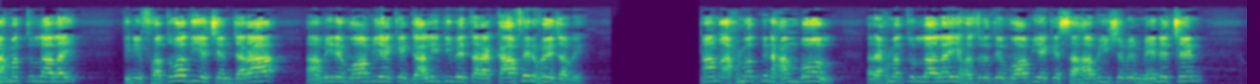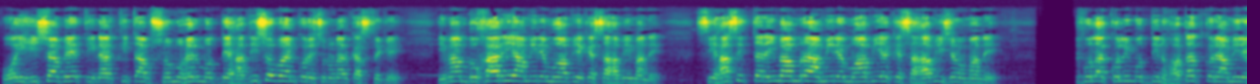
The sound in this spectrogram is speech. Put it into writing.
রহমতুল্লাহ আলাই তিনি ফতোয়া দিয়েছেন, যারা আমিরে মোয়াবিয়াকে গালি দিবে, তারা কাফের হয়ে যাবে। ইমাম আহমদ বিন হাম্বল রহমতুল্লাহ আলাই হজরতে মোয়াবিয়াকে সাহাবি হিসেবে মেনেছেন। ওই হিসাবে তিনার কিতাব সমূহের মধ্যে হাদিসও বয়ান করেছেন ওনার কাছ থেকে। ইমাম বুখারি আমিরে মোয়াবিয়াকে সাহাবি মানে। সিহাসিত্তার ইমামরা আমিরে মোয়াবিয়াকে সাহাবি হিসেবে মানে। ফুলা কলিমুদ্দিন হঠাৎ করে আমিরে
